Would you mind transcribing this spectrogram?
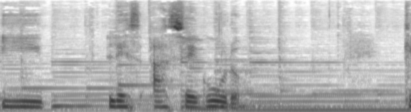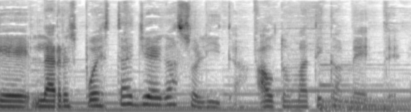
Y les aseguro que la respuesta llega solita, automáticamente.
